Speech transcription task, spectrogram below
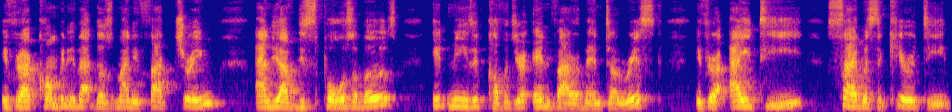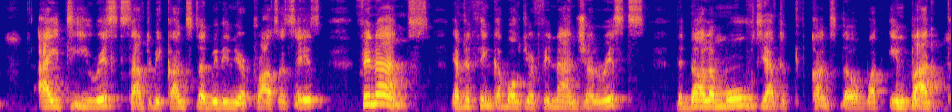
If you're a company that does manufacturing and you have disposables, it means it covers your environmental risk. If you're IT, cybersecurity, IT risks have to be considered within your processes. Finance, you have to think about your financial risks. The dollar moves, you have to consider what impact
